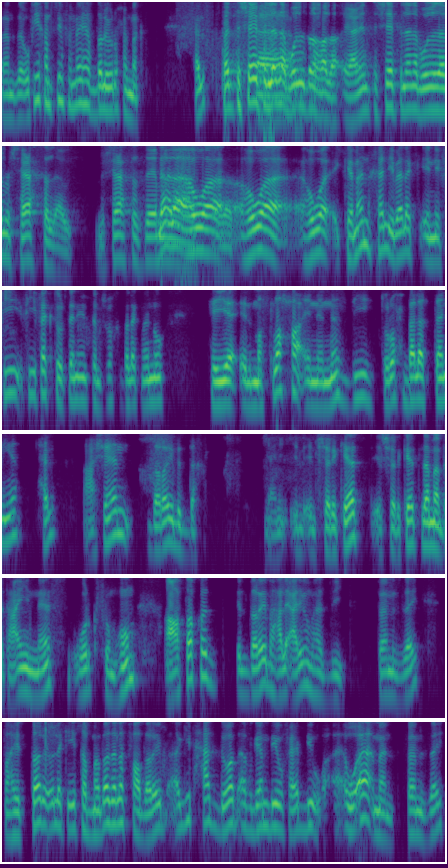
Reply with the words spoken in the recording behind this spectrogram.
فاهم إزاي؟ وفي 50% هيفضلوا يروحوا المكتب. حلو. فأنت شايف آه اللي أنا بقوله ده غلط؟ يعني أنت شايف اللي أنا بقوله ده مش هيحصل قوي مش هيحصل زي ما لا لا هو هو هو كمان خلي بالك إن في في factor تاني أنت مش واخد بالك منه. هي المصلحة إن الناس دي تروح بلد تانية حلو عشان ضرائب الدخل. يعني الشركات الشركات لما بتعين ناس work from home أعتقد الضرائب عليهم هتزيد. فاهم إزاي؟ فهيضطر يقول لك إيه طب ما بدل أدفع ضرائب أجيب حد وأبقى في جنبي وفي عبي وامن فاهم إزاي؟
